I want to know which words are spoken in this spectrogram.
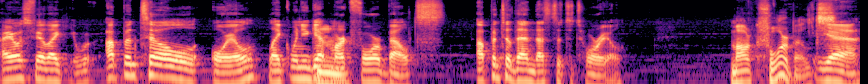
I always feel like up until oil, like when you get Hmm. Mark IV belts, up until then that's the tutorial. Mark IV belts. Yeah.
